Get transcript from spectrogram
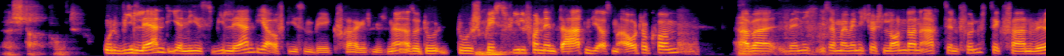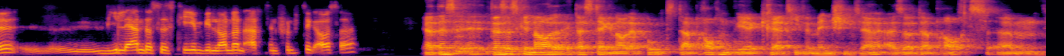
äh, Startpunkt. Und wie lernt ihr, Nies, wie lernt ihr auf diesem Weg, frage ich mich. Ne? Also du, du sprichst mhm. viel von den Daten, die aus dem Auto kommen. Aber wenn ich, ich sag mal, wenn ich durch London 1850 fahren will, wie lernt das System, wie London 1850 aussah? Ja, das, das ist genau, das ist der genau der Punkt. Da brauchen wir kreative Menschen. Ja? Also da braucht's ähm,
